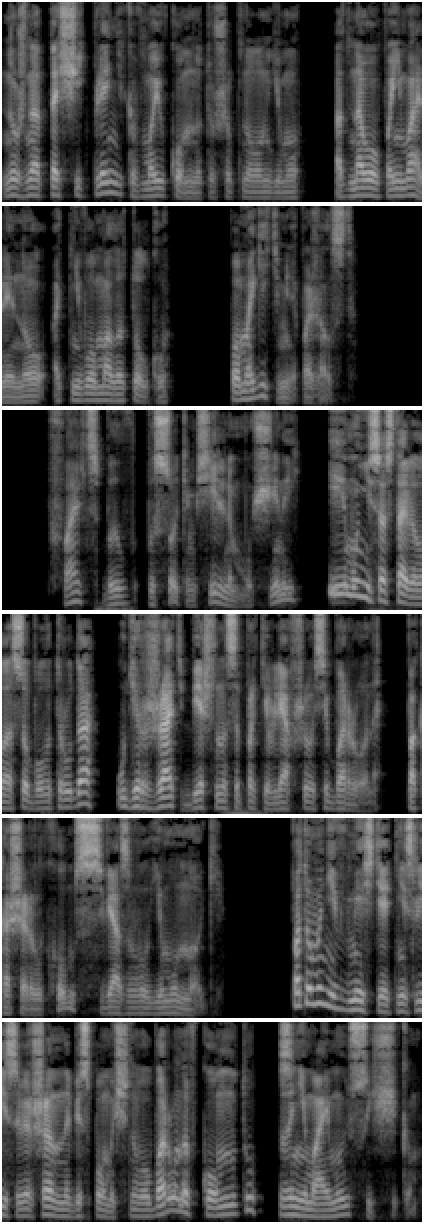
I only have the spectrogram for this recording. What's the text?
Нужно оттащить пленника в мою комнату, шепнул он ему. Одного поймали, но от него мало толку. Помогите мне, пожалуйста. Фальц был высоким, сильным мужчиной, и ему не составило особого труда удержать бешено сопротивлявшегося барона, пока Шерлок Холмс связывал ему ноги. Потом они вместе отнесли совершенно беспомощного барона в комнату, занимаемую сыщиком.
